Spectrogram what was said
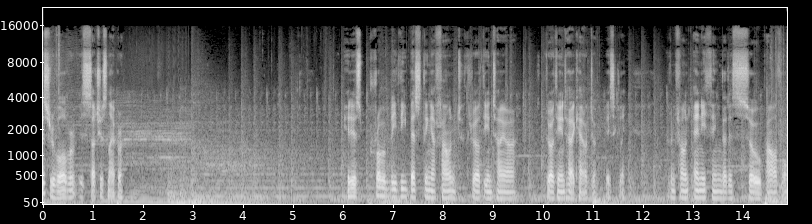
This revolver is such a sniper. It is probably the best thing I've found throughout the entire throughout the entire character, basically. I haven't found anything that is so powerful.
